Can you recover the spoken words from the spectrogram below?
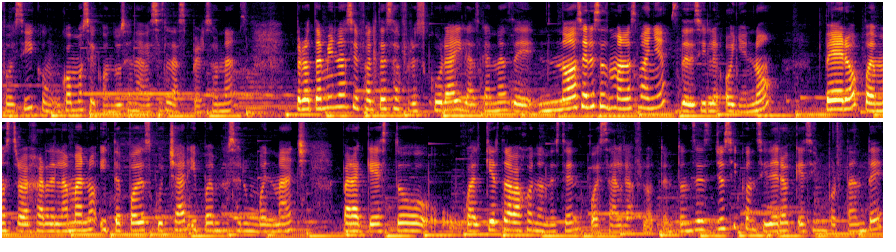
pues sí, con cómo se conducen a veces las personas, pero también hace falta esa frescura y las ganas de no hacer esas malas mañas, de decirle, oye, no, pero podemos trabajar de la mano y te puedo escuchar y podemos hacer un buen match para que esto, cualquier trabajo en donde estén, pues salga a flote. Entonces yo sí considero que es importante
